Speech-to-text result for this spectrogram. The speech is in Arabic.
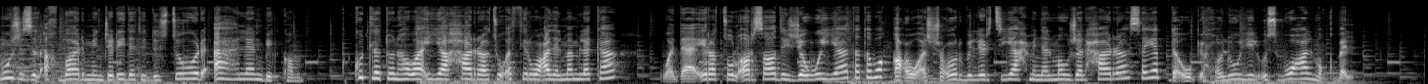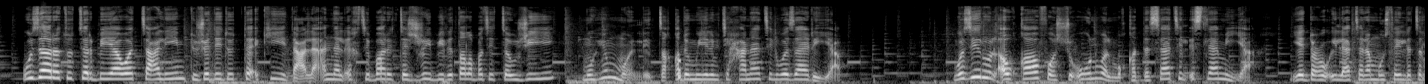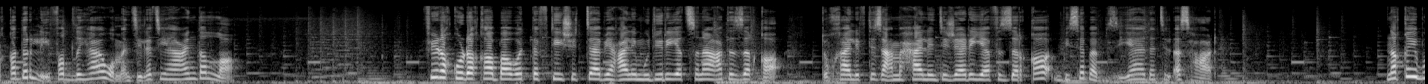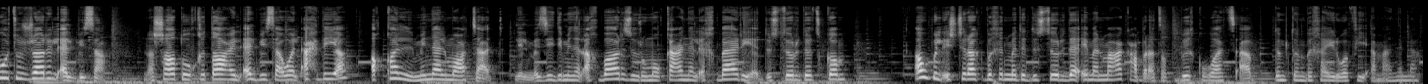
موجز الأخبار من جريدة الدستور أهلا بكم كتلة هوائية حارة تؤثر على المملكة ودائرة الأرصاد الجوية تتوقع الشعور بالارتياح من الموجة الحارة سيبدأ بحلول الأسبوع المقبل وزارة التربية والتعليم تجدد التأكيد على أن الاختبار التجريبي لطلبة التوجيه مهم للتقدم للامتحانات الوزارية. وزير الأوقاف والشؤون والمقدسات الإسلامية يدعو إلى تلمس ليلة القدر لفضلها ومنزلتها عند الله. فرق الرقابة والتفتيش التابعة لمديرية صناعة الزرقاء تخالف تسع محال تجارية في الزرقاء بسبب زيادة الأسعار. نقيب تجار الألبسة نشاط قطاع الألبسة والأحذية أقل من المعتاد للمزيد من الأخبار زوروا موقعنا الإخباري الدستور دوت كوم أو بالاشتراك بخدمة الدستور دائما معك عبر تطبيق واتساب. دمتم بخير وفي أمان الله.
